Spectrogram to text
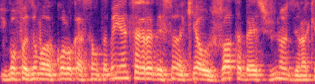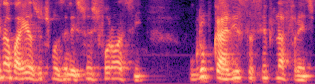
e vou fazer uma colocação também, antes agradecendo aqui ao JBS Júnior, dizendo: aqui na Bahia as últimas eleições foram assim. O grupo carlista sempre na frente,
